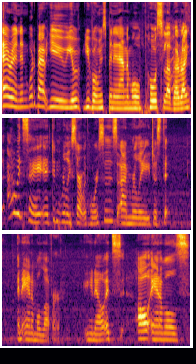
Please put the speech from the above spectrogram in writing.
Erin, and what about you? you you've always been an animal horse lover, right? I would say it didn't really start with horses. I'm really just an animal lover. You know, it's all animals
